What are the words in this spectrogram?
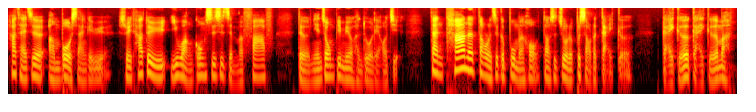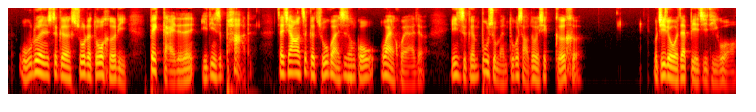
他才这 on board 三个月，所以他对于以往公司是怎么发的年终并没有很多了解。但他呢，到了这个部门后，倒是做了不少的改革。改革改革嘛，无论这个说的多合理，被改的人一定是怕的。再加上这个主管是从国外回来的，因此跟部署们多少都有些隔阂。我记得我在别集提过哦，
